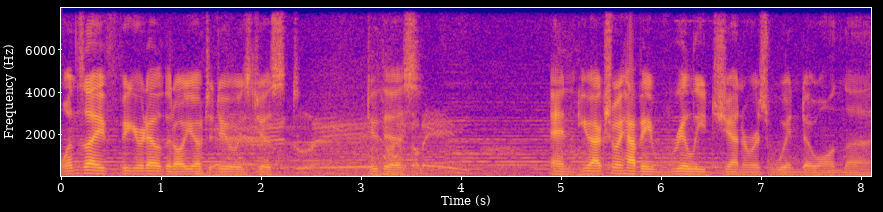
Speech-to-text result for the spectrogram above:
once I figured out that all you have to do is just do this, and you actually have a really generous window on that.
